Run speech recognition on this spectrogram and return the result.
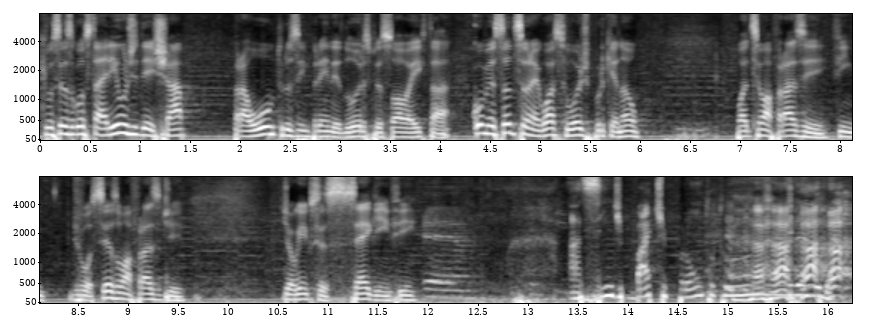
que vocês gostariam de deixar para outros empreendedores, pessoal aí que está começando seu negócio hoje, por que não? Pode ser uma frase, enfim, de vocês ou uma frase de, de alguém que vocês seguem, enfim. Assim de bate pronto, tu me derruba.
